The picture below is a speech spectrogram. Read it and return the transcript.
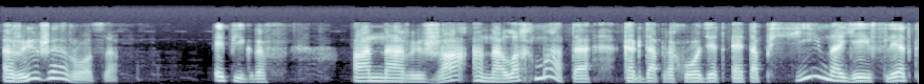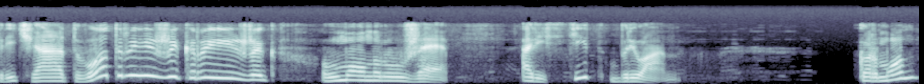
Рыжая роза. Эпиграф. Она рыжа, она лохмата. Когда проходит эта псина, ей вслед кричат «Вот рыжик, рыжик!» в Монруже. Арестит Брюан. Кормон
